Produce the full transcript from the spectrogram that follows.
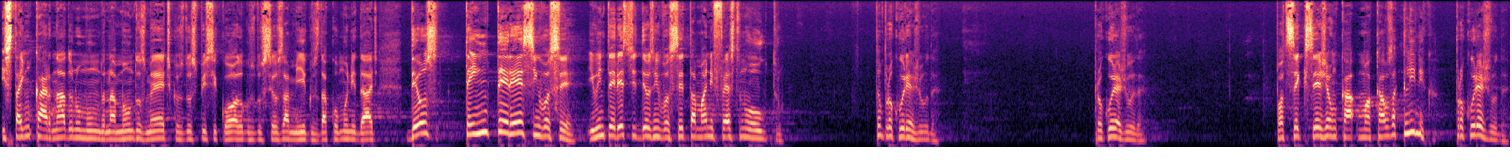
está encarnado no mundo, na mão dos médicos, dos psicólogos, dos seus amigos, da comunidade. Deus tem interesse em você, e o interesse de Deus em você está manifesto no outro. Então procure ajuda. Procure ajuda. Pode ser que seja um, uma causa clínica. Procure ajuda.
